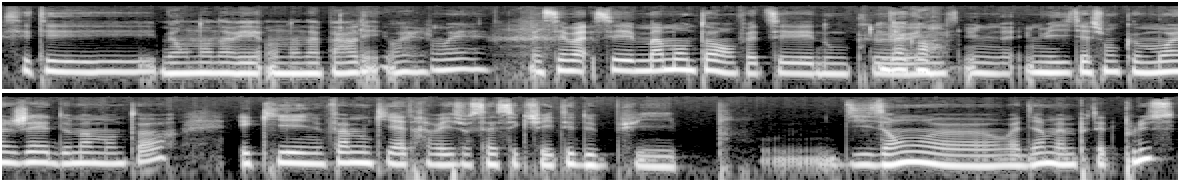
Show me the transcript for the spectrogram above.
C'était, mais on en avait, on en a parlé. Ouais. Ouais. Mais C'est ma, c'est ma mentor en fait. C'est donc euh, une, une, une méditation que moi j'ai de ma mentor et qui est une femme qui a travaillé sur sa sexualité depuis pff, 10 ans, euh, on va dire même peut-être plus,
